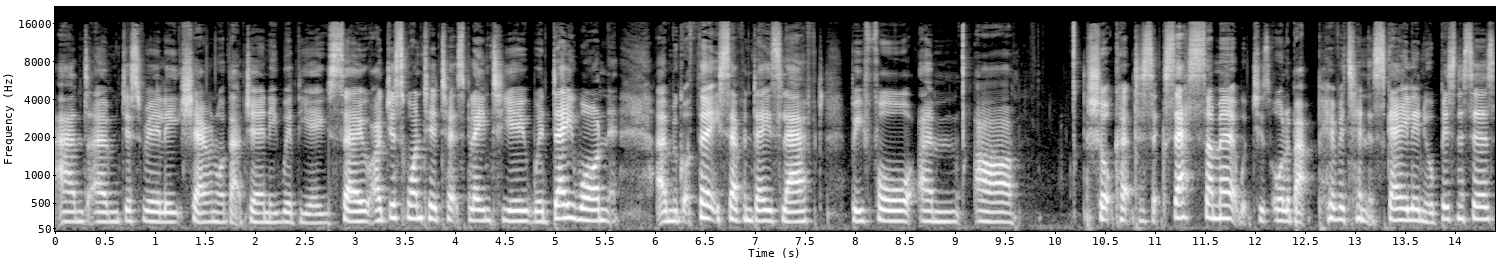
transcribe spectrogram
and um just really sharing all that journey with you. So i just wanted to explain to you we're day one and um, we've got 37 days left before um our Shortcut to Success Summit, which is all about pivoting and scaling your businesses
